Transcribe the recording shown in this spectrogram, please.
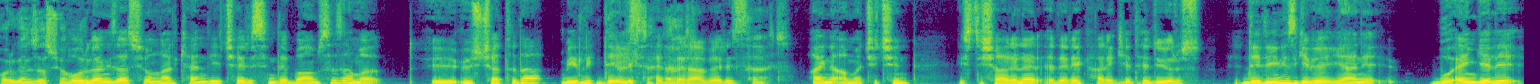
Organizasyon. Organizasyonlar kendi içerisinde bağımsız ama e, üst çatıda birlikteyiz. Birlikte, Hep evet. beraberiz. evet. Aynı amaç için istişareler ederek hareket ediyoruz. Dediğiniz gibi yani bu engeli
